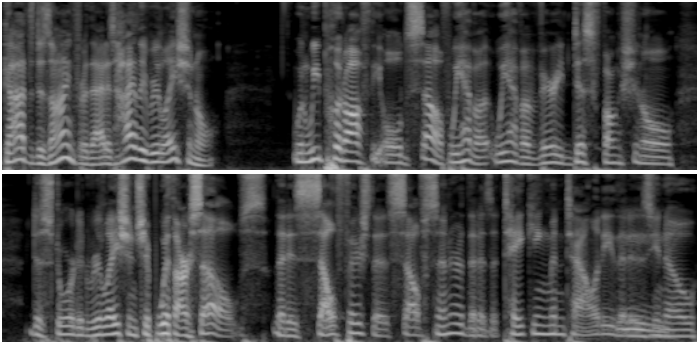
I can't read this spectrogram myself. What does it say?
God's design for that is highly relational. When we put off the old self, we have a we have a very dysfunctional, distorted relationship with ourselves that is selfish, that is self-centered, that is a taking mentality, that is, you mm, know,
